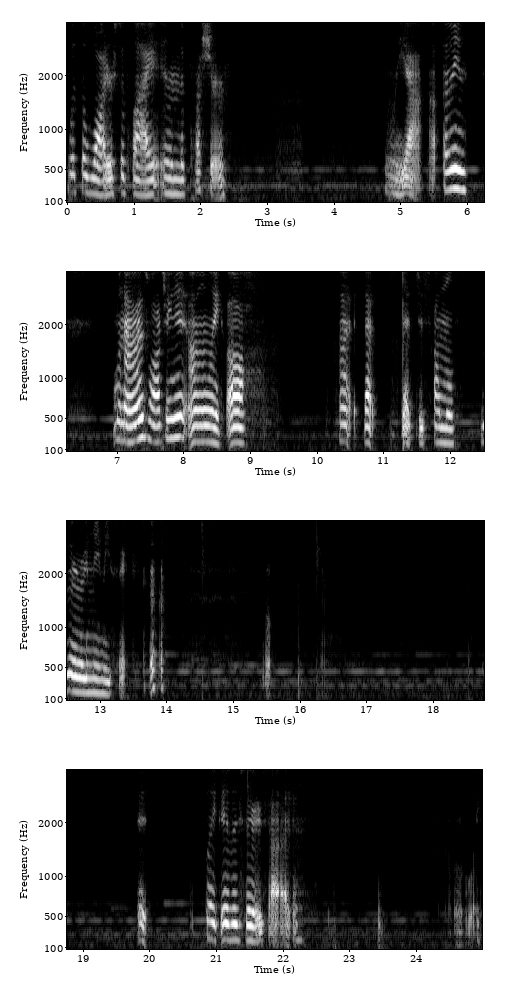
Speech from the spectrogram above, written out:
with the water supply and the pressure. Well, yeah, I mean, when I was watching it, I'm like, oh, that that just almost literally made me sick. like it was very sad. Oh boy.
